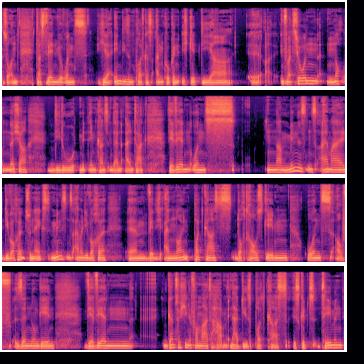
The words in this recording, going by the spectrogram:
So, und das werden wir uns hier in diesem Podcast angucken. Ich gebe dir äh, Informationen noch und nöcher, die du mitnehmen kannst in deinen Alltag. Wir werden uns na, mindestens einmal die Woche zunächst, mindestens einmal die Woche ähm, werde ich einen neuen Podcast dort rausgeben und auf Sendung gehen. Wir werden ganz verschiedene Formate haben innerhalb dieses Podcasts. Es gibt Themen,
